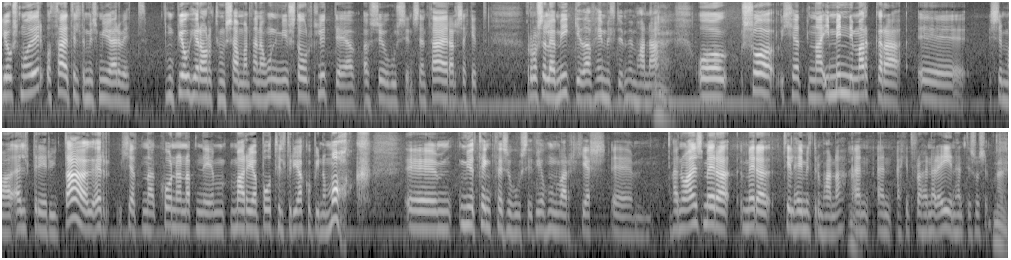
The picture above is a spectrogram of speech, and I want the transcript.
ljósmóðir og það er til dæmis mjög erfitt hún bjó hér áratugum saman þannig að hún er mjög stór hluti af, af söguhúsins en það er alls ekkert rosalega mikið af heimildum um hana Nei. og svo hérna í minni margara e, sem að eldri eru í dag er hérna konanafni Marja Bótildur Jakobína Mokk e, mjög tengt þessu húsi því að hún var hér e, það er nú aðeins meira, meira til heimildur um hana en, en ekkert frá hennar eigin hendi svo sem Nei.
